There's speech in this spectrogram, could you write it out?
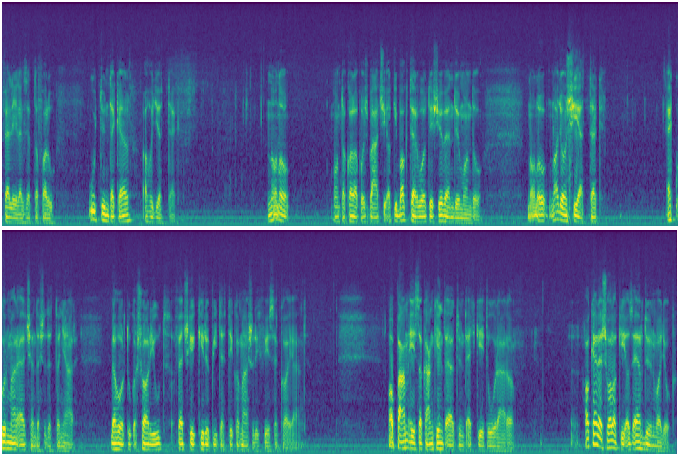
Fellélegzett a falu. Úgy tűntek el, ahogy jöttek. No, no, mondta Kalapos bácsi, aki bakter volt és jövendőmondó. No, no, nagyon siettek. Ekkor már elcsendesedett a nyár. Behortuk a sarjút, a fecskék kiröpítették a második fészek alját. Apám éjszakánként eltűnt egy-két órára. Ha keres valaki, az erdőn vagyok.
